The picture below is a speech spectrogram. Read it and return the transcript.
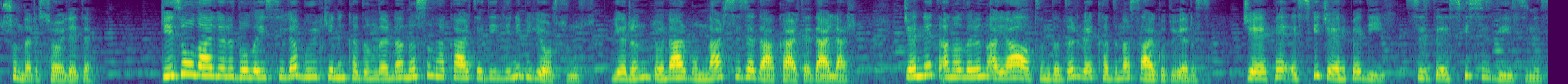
şunları söyledi. Gezi olayları dolayısıyla bu ülkenin kadınlarına nasıl hakaret edildiğini biliyorsunuz. Yarın döner bunlar size de hakaret ederler. Cennet anaların ayağı altındadır ve kadına saygı duyarız. CHP eski CHP değil. Siz de eski siz değilsiniz.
